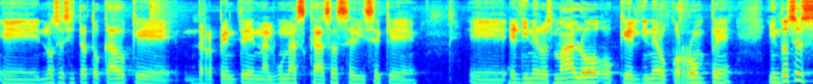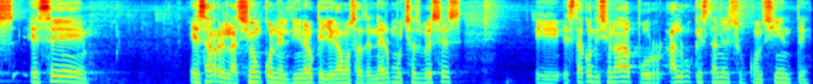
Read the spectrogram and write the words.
eh, no sé si te ha tocado que de repente en algunas casas se dice que el dinero es malo o que el dinero corrompe, y entonces ese, esa relación con el dinero que llegamos a tener muchas veces está condicionada por algo que está en el subconsciente,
